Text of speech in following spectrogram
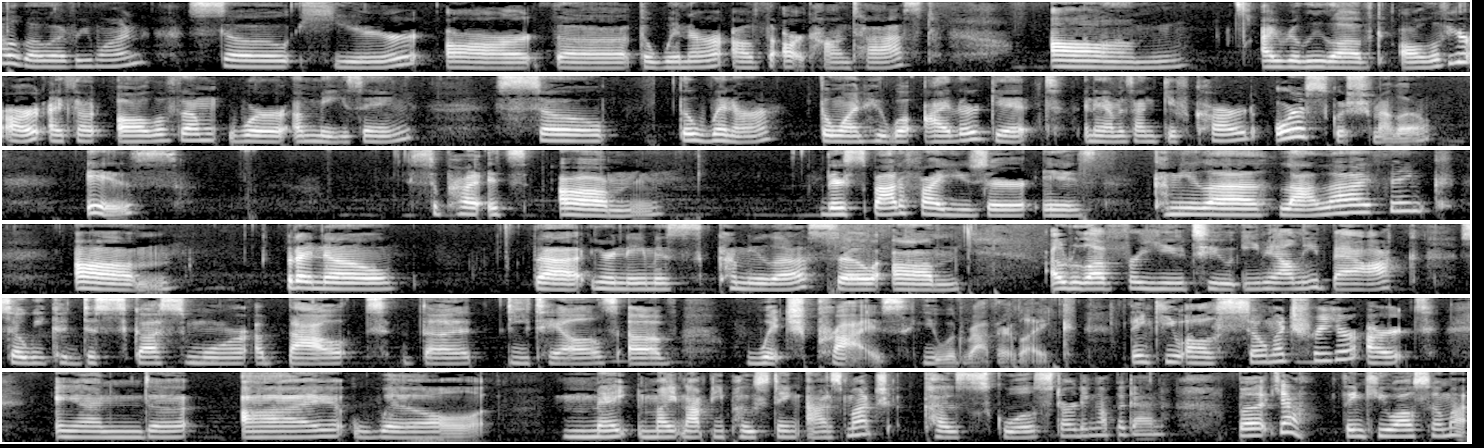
Hello everyone. So here are the the winner of the art contest. Um I really loved all of your art. I thought all of them were amazing. So the winner, the one who will either get an Amazon gift card or a Squishmallow is surprise it's um their Spotify user is Camila Lala, I think. Um, but I know that your name is Camila, so um, I would love for you to email me back so we could discuss more about the details of which prize you would rather like. Thank you all so much for your art, and uh, I will may might not be posting as much because school is starting up again. But yeah, thank you all so much.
